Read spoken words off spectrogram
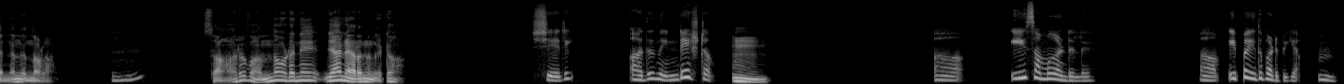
തന്നെ നിന്നോളാം. ഉം, സാറ് വന്ന ഉടനെ ഞാൻ ഇറങ്ങും കേട്ടോ. ശരി. അത് നിന്റെ ഇഷ്ടം. ഉം. ആ, ഈ സമ്മ കണ്ടില്ലേ? ആ ഇപ്പൊ ഇത് പഠിപ്പിക്കാം. ഉം.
